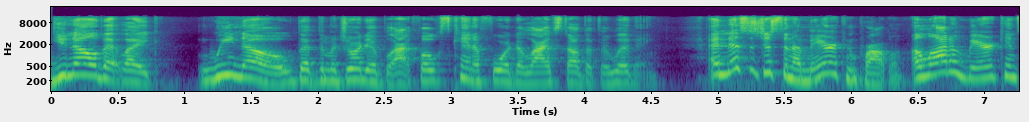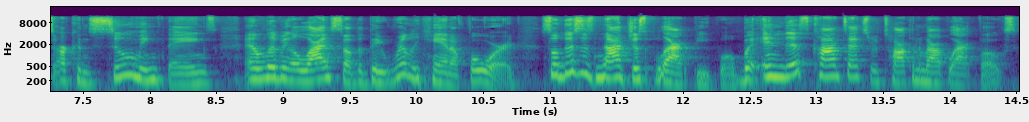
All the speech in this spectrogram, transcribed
You know that like we know that the majority of black folks can't afford the lifestyle that they're living. And this is just an American problem. A lot of Americans are consuming things and living a lifestyle that they really can't afford. So this is not just black people, but in this context, we're talking about black folks.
